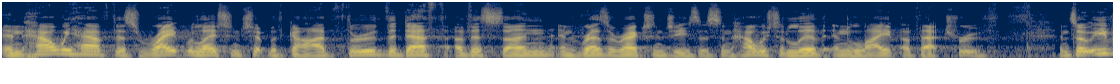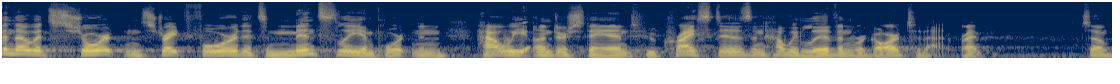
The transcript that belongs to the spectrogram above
and how we have this right relationship with God through the death of his son and resurrection, Jesus, and how we should live in light of that truth. And so, even though it's short and straightforward, it's immensely important in how we understand who Christ is and how we live in regard to that, right? So,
